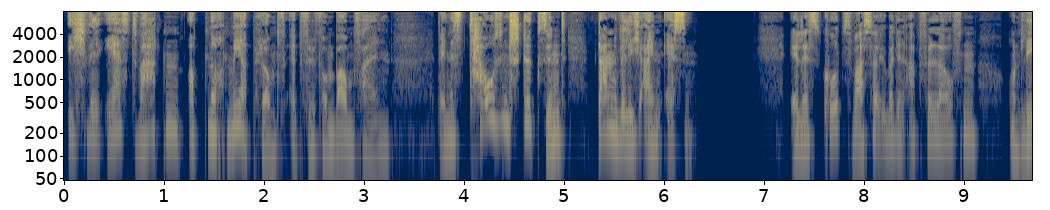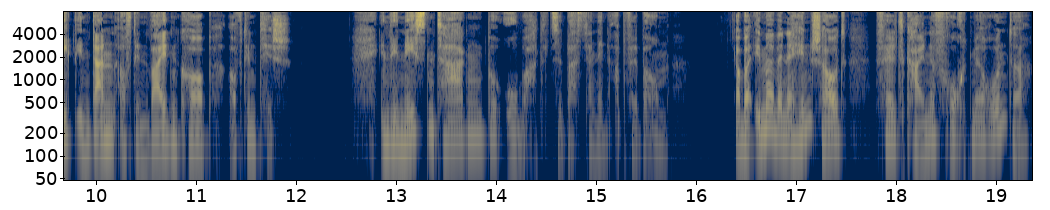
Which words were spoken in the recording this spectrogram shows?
Ich will erst warten, ob noch mehr Plompfäpfel vom Baum fallen. Wenn es tausend Stück sind, dann will ich einen essen. Er lässt kurz Wasser über den Apfel laufen und legt ihn dann auf den Weidenkorb auf dem Tisch. In den nächsten Tagen beobachtet Sebastian den Apfelbaum. Aber immer wenn er hinschaut, fällt keine Frucht mehr runter.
